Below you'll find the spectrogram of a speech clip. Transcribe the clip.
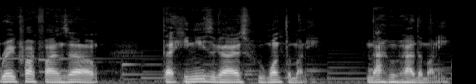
Ray Kroc finds out that he needs the guys who want the money, not who had the money.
